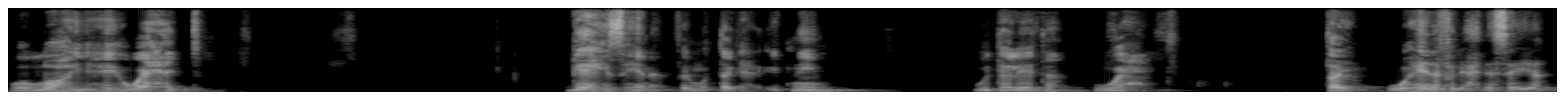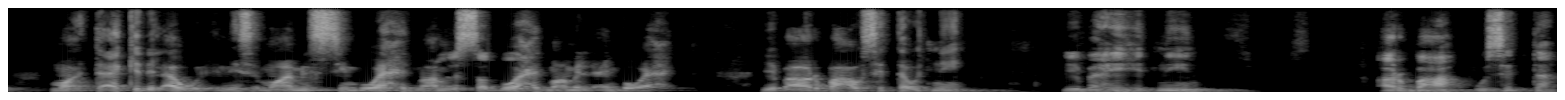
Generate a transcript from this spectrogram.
والله ه واحد جاهز هنا في المتجه اتنين وتلاتة وواحد. طيب وهنا في الإحداثية تأكد الأول إن معامل السين بواحد معامل الصاد بواحد معامل العين بواحد. يبقى أربعة وستة واتنين. يبقى هي اتنين أربعة وستة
